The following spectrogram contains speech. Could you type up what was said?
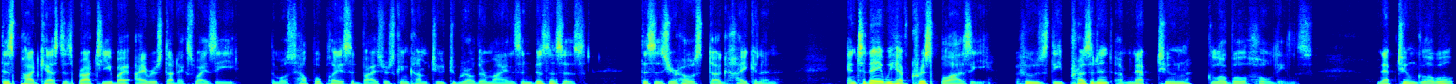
This podcast is brought to you by iris.xyz, the most helpful place advisors can come to to grow their minds and businesses. This is your host, Doug Heikkinen. And today we have Chris Blasi, who's the president of Neptune Global Holdings. Neptune Global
